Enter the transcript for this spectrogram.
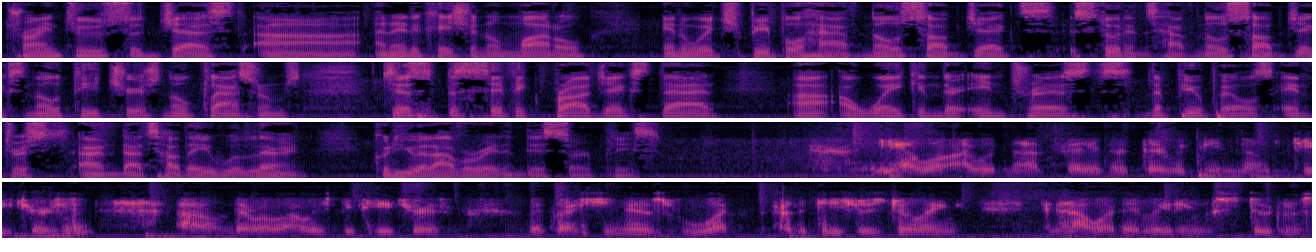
trying to suggest uh, an educational model in which people have no subjects, students have no subjects, no teachers, no classrooms, just specific projects that uh, awaken their interests, the pupils' interests, and that's how they will learn. Could you elaborate on this, sir, please? Yeah, well, I would not say that there would be no teachers. Um, there will always be teachers. The question is, what are the teachers doing, and how are they leading students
